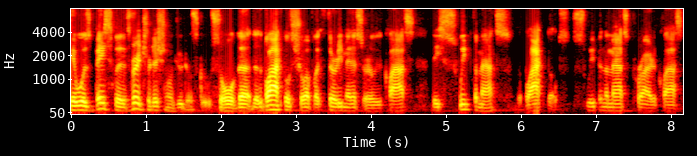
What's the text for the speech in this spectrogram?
it was basically it's very traditional judo school. So the, the black belts show up like 30 minutes early to class. They sweep the mats, the black belts sweeping the mats prior to class.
